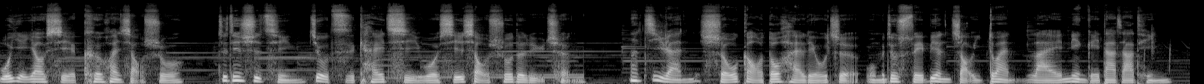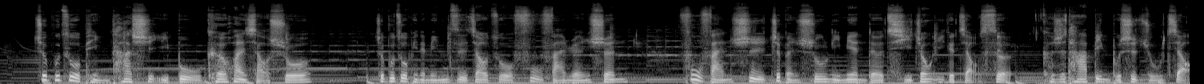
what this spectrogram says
我也要写科幻小说。这件事情就此开启我写小说的旅程。那既然手稿都还留着，我们就随便找一段来念给大家听。这部作品它是一部科幻小说，这部作品的名字叫做《复凡人生》。复凡是这本书里面的其中一个角色，可是他并不是主角。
